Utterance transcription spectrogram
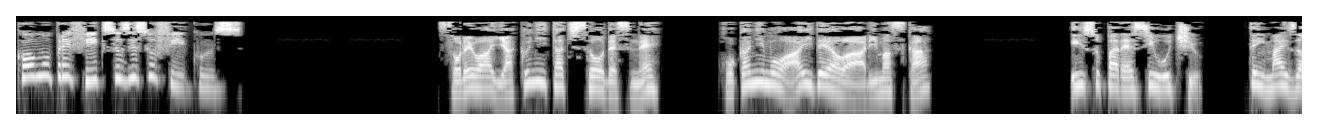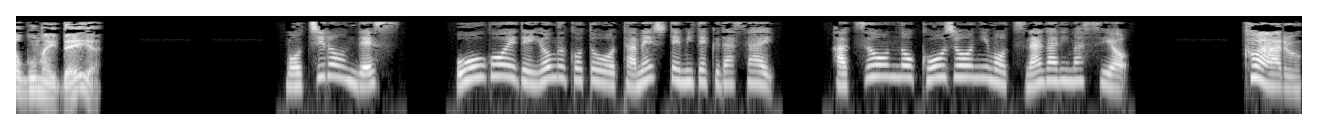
como prefixos e sufixos. それは役に立ちそうですね。他にもアイデアはありますか Isso parece útil. Tem mais alguma ideia? もちろんです。大声で読むことを試してみてください。発音の向上にもつながりますよ。Claro.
